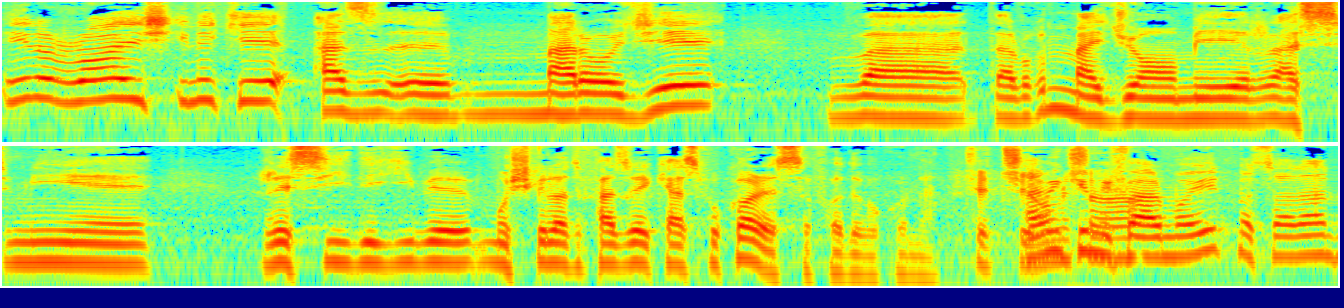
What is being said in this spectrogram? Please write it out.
این راهش اینه که از مراجع و در واقع مجامع رسمی رسیدگی به مشکلات فضای کسب و کار استفاده بکنن. همین که میفرمایید مثلا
